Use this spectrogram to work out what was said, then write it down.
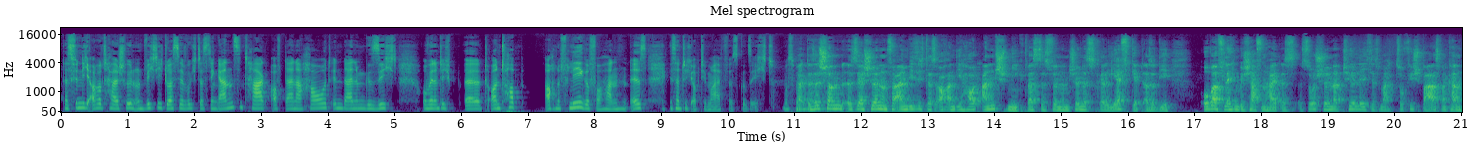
Das finde ich auch total schön und wichtig. Du hast ja wirklich das den ganzen Tag auf deiner Haut, in deinem Gesicht. Und wenn natürlich äh, on top auch eine Pflege vorhanden ist, ist natürlich optimal fürs Gesicht. Muss man ja, das ist schon sehr schön und vor allem, wie sich das auch an die Haut anschmiegt, was das für ein schönes Relief gibt. Also die Oberflächenbeschaffenheit ist so schön natürlich, das macht so viel Spaß. Man kann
